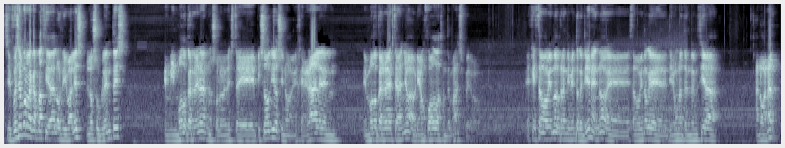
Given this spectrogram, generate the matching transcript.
Si fuese por la capacidad de los rivales, los suplentes, en mi modo carrera, no solo en este episodio, sino en general en, en modo carrera este año, habrían jugado bastante más, pero... Es que estamos viendo el rendimiento que tienen, ¿no? Eh, estamos viendo que tienen una tendencia a no ganar.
